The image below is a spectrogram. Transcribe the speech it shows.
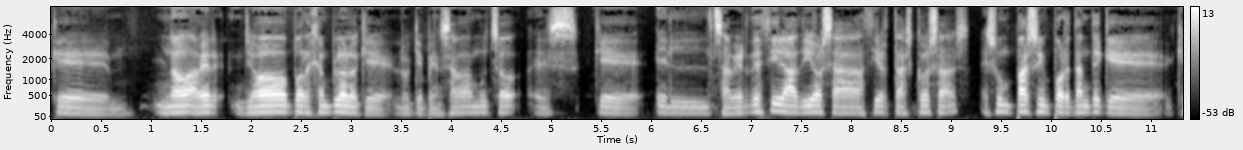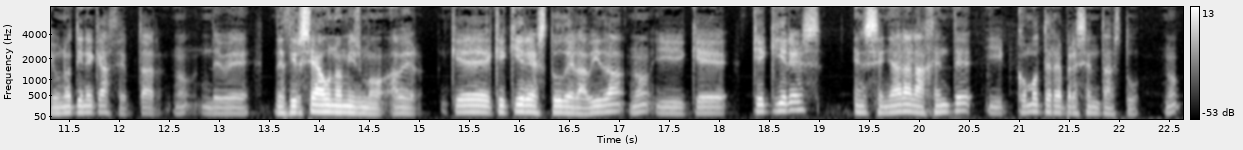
Que no, a ver, yo por ejemplo lo que lo que pensaba mucho es que el saber decir adiós a ciertas cosas es un paso importante que, que uno tiene que aceptar, ¿no? Debe decirse a uno mismo, a ver, ¿qué, qué quieres tú de la vida, ¿no? Y qué, qué quieres enseñar a la gente y cómo te representas tú, ¿no?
